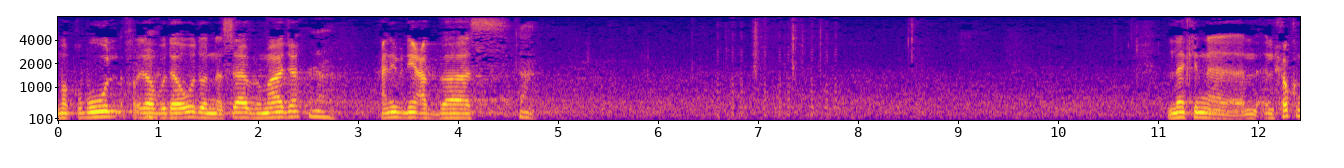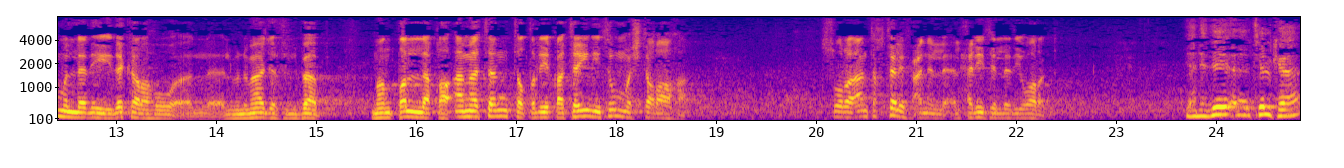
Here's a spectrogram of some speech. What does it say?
مقبول أخرجه أبو داود والنسائي بن ماجه. نعم. عن ابن عباس. نعم. لكن الحكم الذي ذكره ابن ماجه في الباب من طلق أمة تطليقتين ثم اشتراها. الصورة الآن تختلف عن الحديث الذي ورد. يعني ذي تلك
